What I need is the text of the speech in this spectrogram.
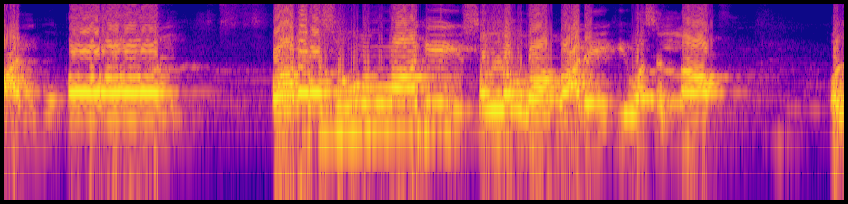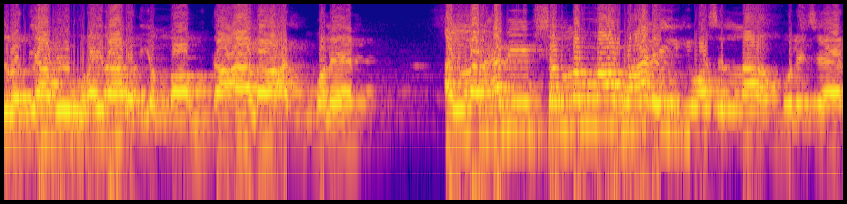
عنه قال قال رسول الله صلى الله عليه وسلم হযরত আবু হুরায়রা রাদিয়াল্লাহু তাআলা আনহু বলেন আল্লাহর হাবিব সাল্লাল্লাহু আলাইহি ওয়াসাল্লাম বলেছেন,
